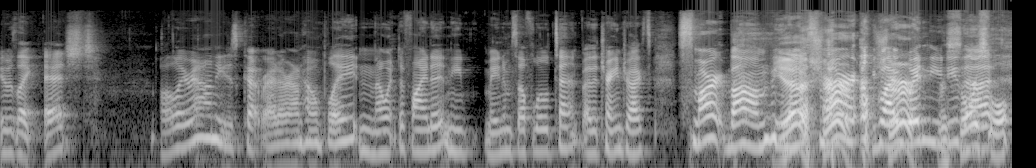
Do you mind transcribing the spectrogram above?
it was like etched all the way around. He just cut right around home plate, and I went to find it, and he made himself a little tent by the train tracks. Smart bum, you Yeah, know, sure, smart. Like, why sure. wouldn't you do that?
